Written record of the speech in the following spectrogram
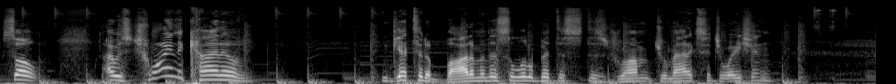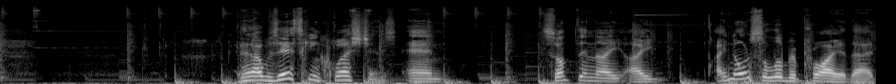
So I was trying to kind of get to the bottom of this a little bit. This this drum dramatic situation. And I was asking questions, and something I I I noticed a little bit prior that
